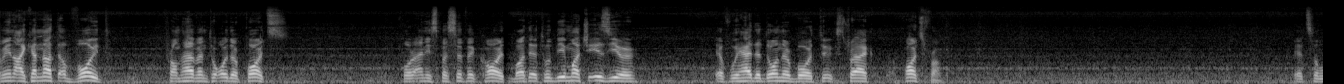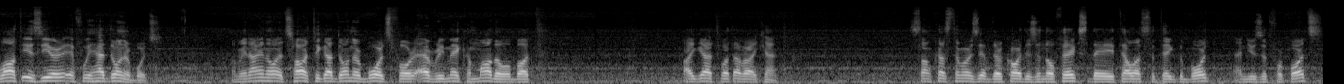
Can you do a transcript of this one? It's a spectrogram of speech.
I mean, I cannot avoid from having to order parts for any specific card, but it would be much easier if we had a donor board to extract parts from. It's a lot easier if we had donor boards. I mean, I know it's hard to get donor boards for every make and model, but I get whatever I can. Some customers, if their card is a no fix, they tell us to take the board and use it for parts.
